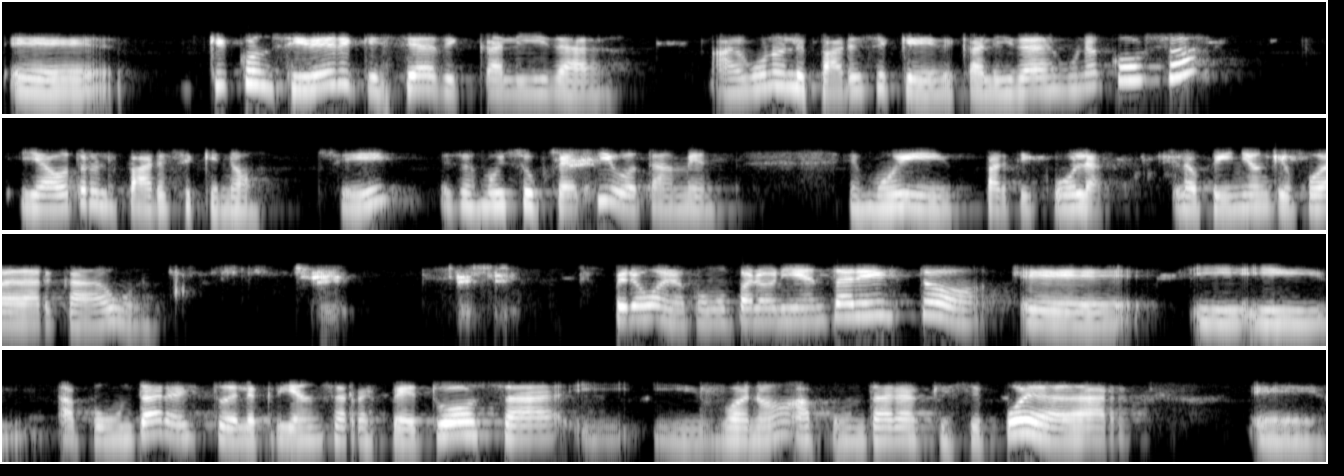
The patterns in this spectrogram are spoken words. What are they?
eh, qué considere que sea de calidad. A algunos les parece que de calidad es una cosa y a otros les parece que no, ¿sí? Eso es muy subjetivo también, es muy particular la opinión que pueda dar cada uno. Sí, sí, sí. Pero bueno, como para orientar esto eh, y, y, apuntar a esto de la crianza respetuosa y, y bueno, apuntar a que se pueda dar eh,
